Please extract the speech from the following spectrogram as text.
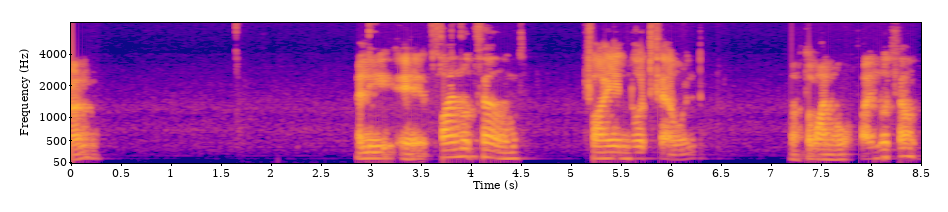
Run. قال لي file not found file not found طبعا هو file not found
